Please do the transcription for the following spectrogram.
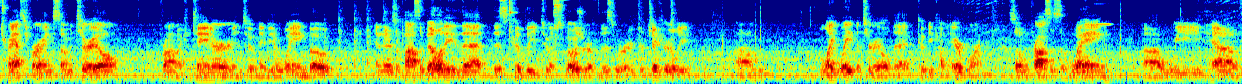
transferring some material from a container into maybe a weighing boat and there's a possibility that this could lead to an exposure if this were a particularly um, lightweight material that could become airborne. So in the process of weighing, uh, we have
